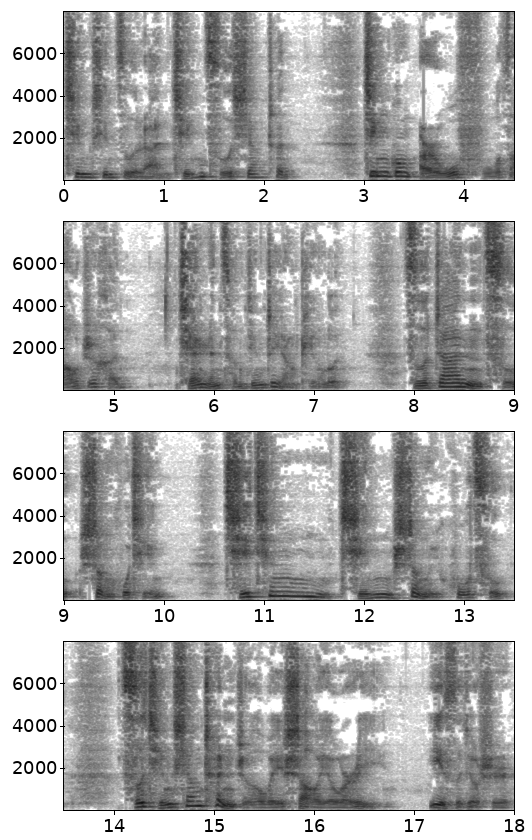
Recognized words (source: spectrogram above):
清新自然，情词相称，精工而无斧凿之痕。前人曾经这样评论：“子瞻词胜乎情，其清情胜乎词。此情相称者为少游而已。意思就是，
